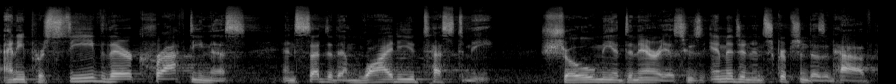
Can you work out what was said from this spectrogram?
And he perceived their craftiness and said to them, Why do you test me? Show me a denarius, whose image and inscription does it have?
